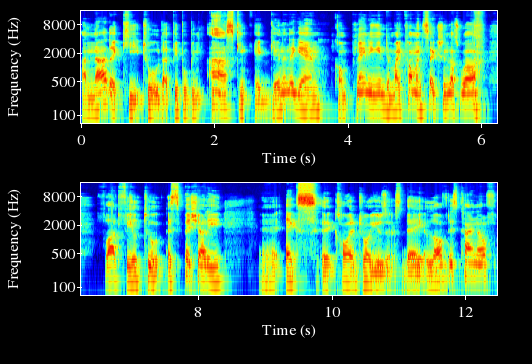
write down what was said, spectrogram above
Another key tool that people been asking again and again, complaining in the, my comment section as well, flood fill tool, especially uh, ex uh, Draw users. They love this kind of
